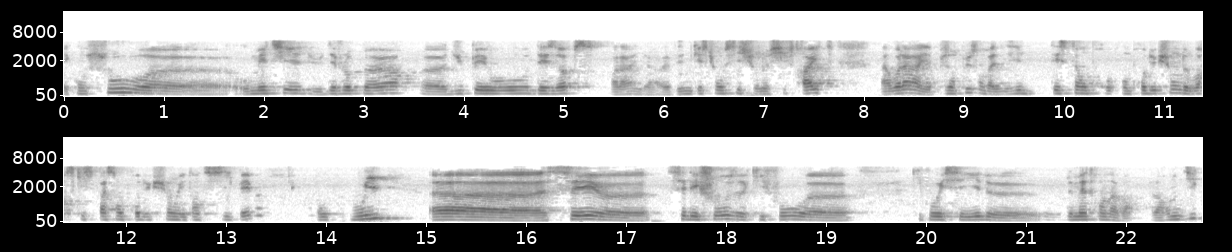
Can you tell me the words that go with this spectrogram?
et qu'on s'ouvre euh, au métier du développeur, euh, du PO, des ops. Voilà, il y avait une question aussi sur le shift right. Ben voilà, et de plus en plus, on va essayer de tester en, pro- en production, de voir ce qui se passe en production et d'anticiper. Donc oui, euh, c'est des choses qu'il faut qu'il faut essayer de, de mettre en avant. Alors on me dit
